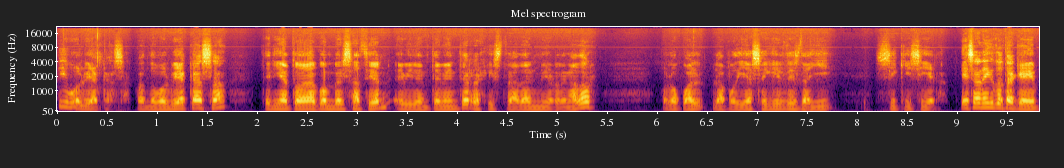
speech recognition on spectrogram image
y volví a casa. Cuando volví a casa, tenía toda la conversación, evidentemente, registrada en mi ordenador, con lo cual la podía seguir desde allí si quisiera. Esa anécdota que,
